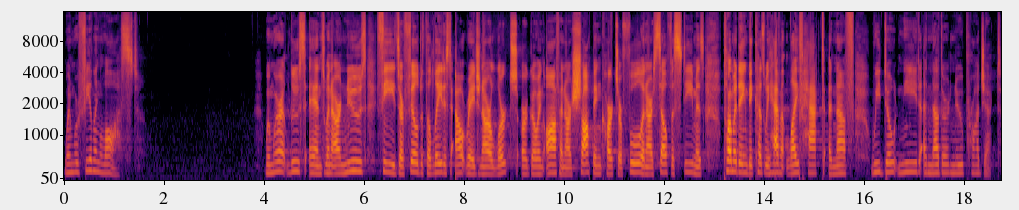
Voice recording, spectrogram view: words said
When we're feeling lost, when we're at loose ends, when our news feeds are filled with the latest outrage and our alerts are going off and our shopping carts are full and our self esteem is plummeting because we haven't life hacked enough, we don't need another new project.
